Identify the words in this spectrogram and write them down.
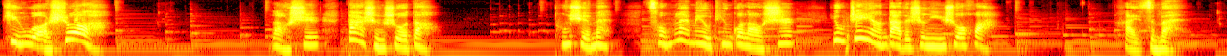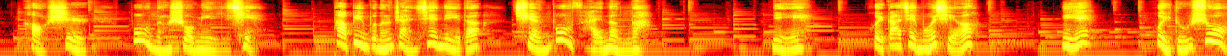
听我说，老师大声说道：“同学们从来没有听过老师用这样大的声音说话。孩子们，考试。”不能说明一切，它并不能展现你的全部才能啊！你会搭建模型，你会读书，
